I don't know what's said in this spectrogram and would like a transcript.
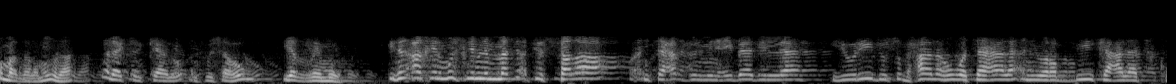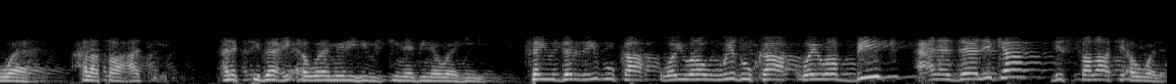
وما ظلمونا ولكن كانوا أنفسهم يظلمون. إذا أخي المسلم لما تأتي الصلاة وأنت عبد من عباد الله يريد سبحانه وتعالى أن يربيك على تقواه على طاعته على اتباع أوامره واجتناب نواهيه. فيدربك ويروضك ويربيك على ذلك بالصلاة أولا.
